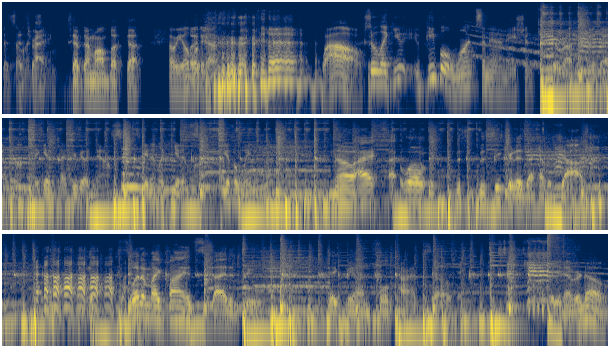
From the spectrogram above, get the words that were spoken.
That's all That's I'm right. saying. Except I'm all booked up. Oh, you all But- booked up? Wow. So like you people want some animation from Joe Roth. They get in touch. You'd be like, no. Get in like get in line. Do you have a waiting list? No, I, I well, the, the secret is I have a job. One of my clients decided to take me on full time, so, so you never know.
